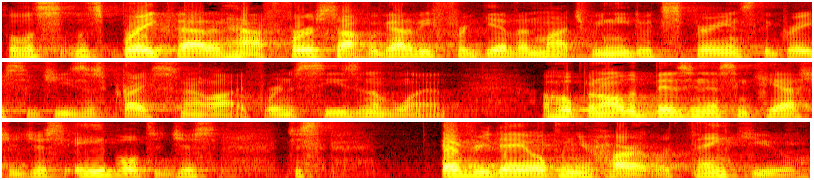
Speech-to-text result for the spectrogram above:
So let's, let's break that in half. First off, we got to be forgiven much. We need to experience the grace of Jesus Christ in our life. We're in a season of Lent. I hope in all the busyness and chaos, you're just able to just, just every day open your heart. Lord, thank you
